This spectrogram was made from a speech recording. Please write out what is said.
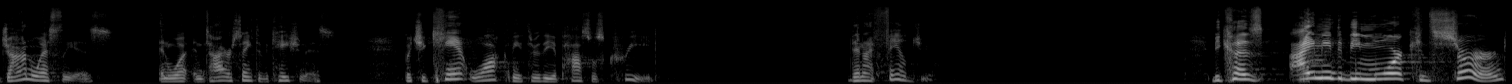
John Wesley is and what entire sanctification is, but you can't walk me through the Apostles' Creed, then I failed you. Because I need to be more concerned.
